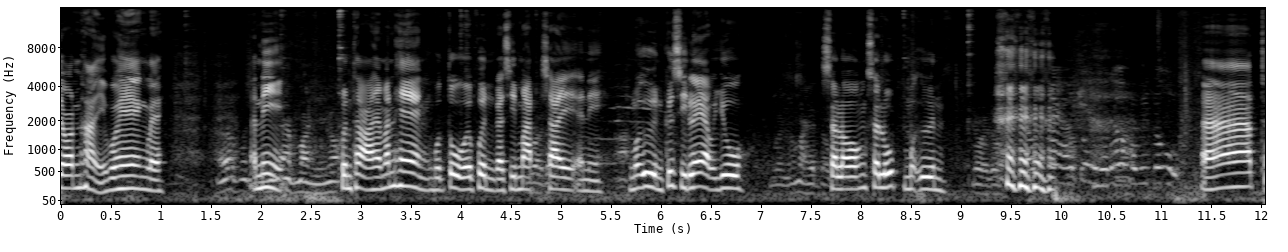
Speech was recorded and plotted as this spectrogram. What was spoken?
จอนไห้พอแห้งเลย อันนี้เพิ่นถ่าให้มันแห้งบนตู้ไว้เพิ่นก็สิมัดใส่อันนี้มื้ออื่นคือสิแล้วอยู่ สลองสรุปมื้ออื่นอ่าโท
